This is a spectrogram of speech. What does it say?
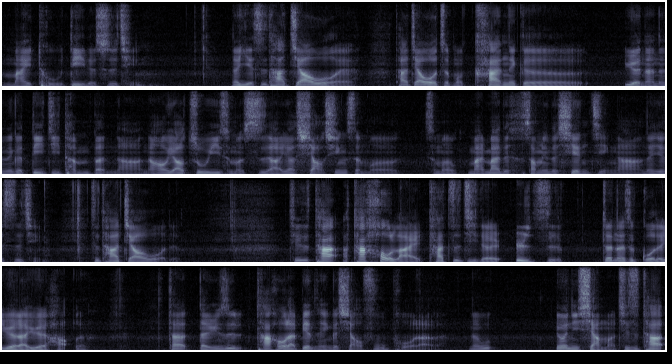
买土地的事情，那也是他教我诶，他教我怎么看那个越南的那个地级藤本啊，然后要注意什么事啊，要小心什么。什么买卖的上面的陷阱啊，那些事情是他教我的。其实他他后来他自己的日子真的是过得越来越好了。他等于是他后来变成一个小富婆了。那因为你想嘛，其实他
